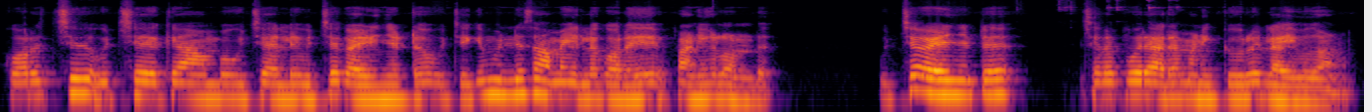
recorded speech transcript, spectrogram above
കുറച്ച് ഉച്ചയൊക്കെ ആകുമ്പോൾ ഉച്ച അല്ലേ? ഉച്ച കഴിഞ്ഞിട്ട് ഉച്ചയ്ക്ക് മുന്നേ സമയമില്ല കുറേ പണികളുണ്ട്. ഉച്ച കഴിഞ്ഞിട്ട് ചിലപ്പോൾ ഒരു അരമണിക്കൂർ ലൈവ് കാണും.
